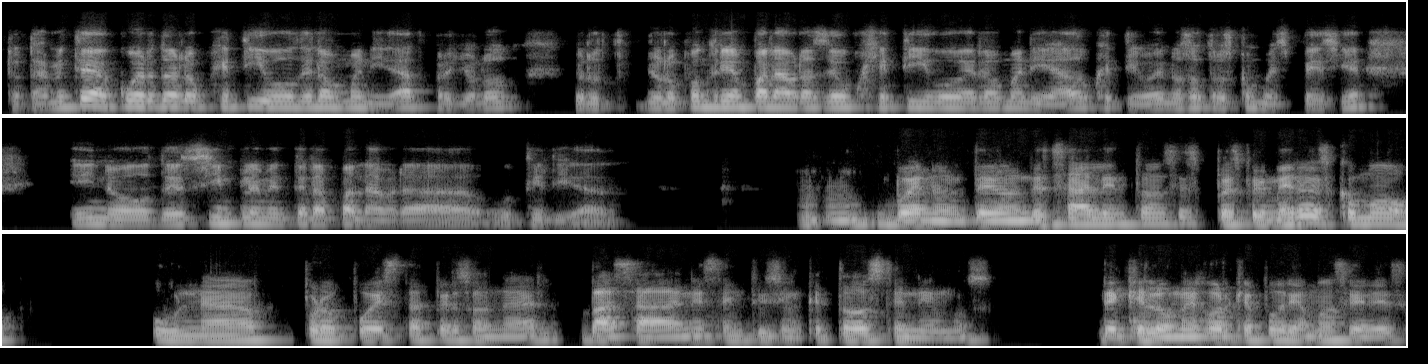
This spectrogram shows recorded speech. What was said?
totalmente de acuerdo al objetivo de la humanidad, pero yo lo, yo lo, pondría en palabras de objetivo de la humanidad, objetivo de nosotros como especie, y no de simplemente la palabra utilidad. Bueno, ¿de dónde sale entonces? Pues primero es como una propuesta personal basada en esta intuición que todos tenemos de que lo mejor que podríamos hacer es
